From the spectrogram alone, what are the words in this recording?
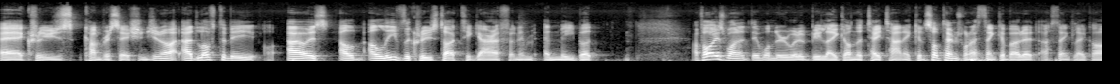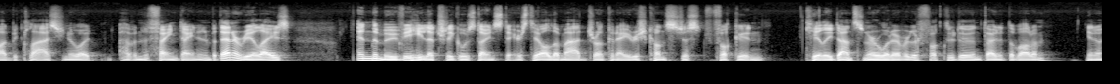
uh, cruise conversation. Do you know? I'd love to be. I always I'll I'll leave the cruise talk to Gareth and and me, but I've always wanted to wonder what it'd be like on the Titanic. And sometimes when I think about it, I think like, oh, it'd be class, you know, having a fine dining. But then I realize in the movie he literally goes downstairs to all the mad drunken Irish cunts just fucking Ceilidh dancing or whatever the fuck they're doing down at the bottom you know,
